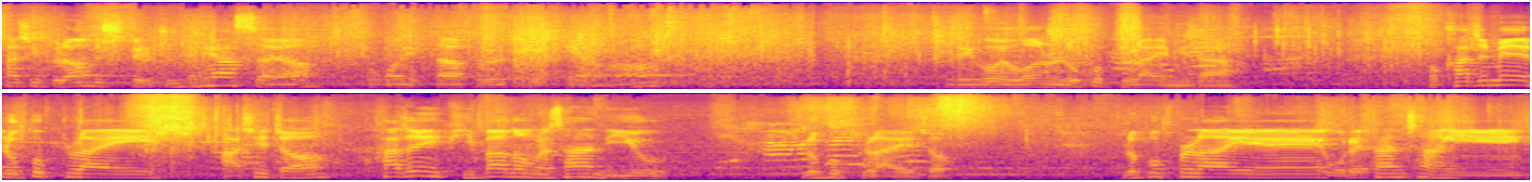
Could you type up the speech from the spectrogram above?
사실 그라운드 시트를 준비해왔어요. 이건 이따 보여드릴게요. 그리고 이거는 루프 플라이입니다. 어, 카즈멜 루프 플라이 아시죠? 카즈미 비바돔을 사는 이유 루프 플라이죠. 루프 플라이에 우레탄 창이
